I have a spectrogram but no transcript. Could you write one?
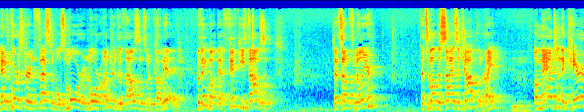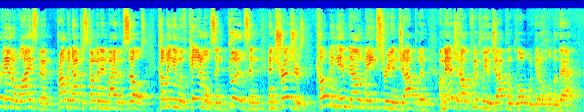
And of course, during festivals, more and more, hundreds of thousands would come in. But think about that 50,000. Does that sound familiar? That's about the size of Joplin, right? Mm-hmm. Imagine the caravan of wise men, probably not just coming in by themselves, coming in with camels and goods and, and treasures, coming in down Main Street in Joplin. Imagine how quickly the Joplin Globe would get a hold of that.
